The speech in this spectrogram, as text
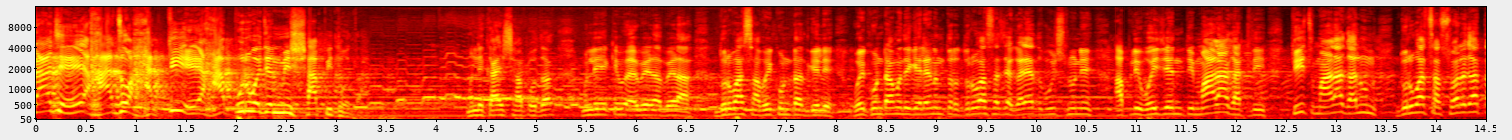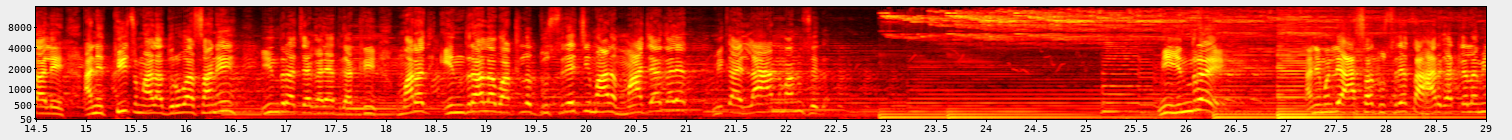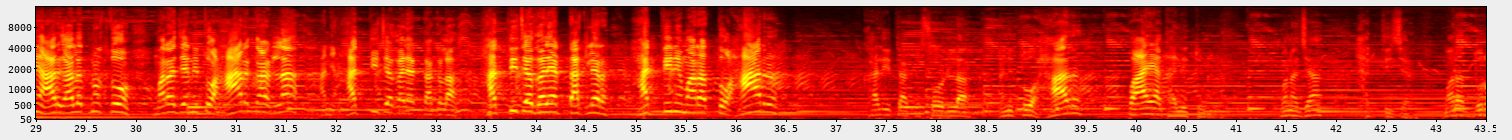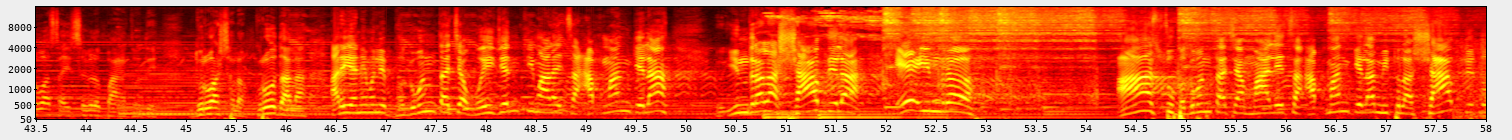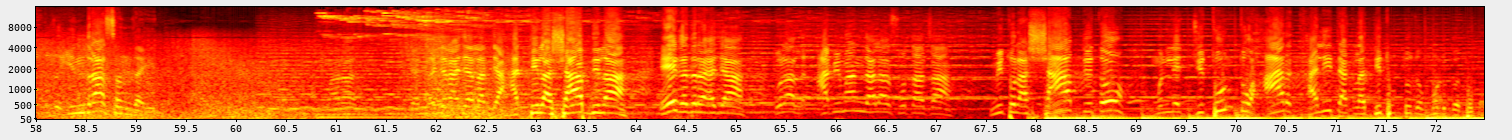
गजराज आहे हा जो हत्ती आहे हा पूर्वजन्मी शापित होता. म्हणले काय शाप होता? म्हणले एक वेळा वेळा दुर्वासा वैकुंठात गेले. वैकुंठामध्ये गेल्यानंतर दुर्वासाच्या गळ्यात विष्णूने आपली वैजयंती माळा घातली. तीच माळा घालून दुर्वासा स्वर्गात आले आणि तीच माळा दुर्वासाने इंद्राच्या गळ्यात घातली. महाराज इंद्राला वाटलं दुसऱ्याची माळ माझ्या गळ्यात. मी काय लहान माणूस आहे का? मी इंद्र आहे. आणि म्हणले असा दुसऱ्याचा हार घातलेला मी हार घालत नसतो. महाराज यांनी तो हार काढला आणि हत्तीच्या गळ्यात टाकला. हत्तीच्या गळ्यात टाकल्यावर हत्तीने महाराज तो हार खाली टाक सोडला आणि तो हार पायाखाली तुडला. कोणाच्या हत्तीच्या. महाराज दुर्वासा हे सगळं पाहत होते. दुर्वासाला क्रोध आला. अरे याने म्हणले भगवंताच्या वैजयंती माळायचा अपमान केला. इंद्राला शाप दिला. ए इंद्र आज तू भगवंताच्या मालेचा अपमान केला मी तुला शाप देतो तुझं इंद्रासन जाईल. महाराज त्या गजराजाला त्या हत्तीला शाप दिला. ए गजराजा तुला अभिमान झाला स्वतःचा. मी तुला शाप देतो. म्हणले जिथून तू हार खाली टाकला तिथून तुझं मुडकत होत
